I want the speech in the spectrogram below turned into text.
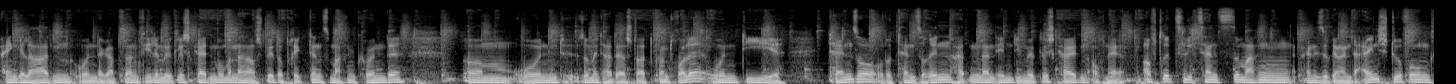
eingeladen und da gab es dann viele Möglichkeiten, wo man dann auch später Breakdance machen konnte. Ähm, Und somit hat der Staat Kontrolle und die Tänzer oder Tänzerinnen hatten dann eben die Möglichkeiten, auch eine Auftrittslizenz zu machen, eine sogenannte Einstufung.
